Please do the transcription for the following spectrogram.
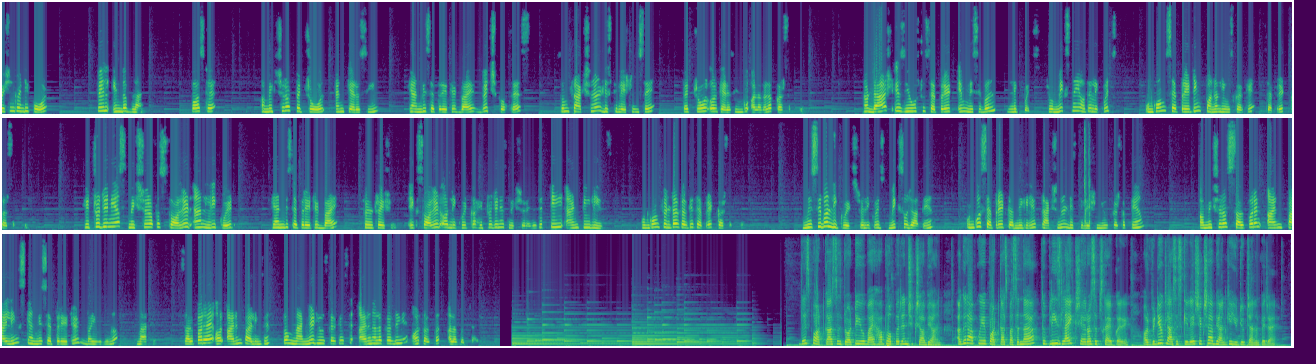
Question 24 fill in the blank first है a mixture of petrol and kerosene can be separated by which process हम fractional distillation से petrol और kerosene को अलग अलग कर सकते हैं। Now dash is used to separate immiscible liquids जो मिक्स नहीं होते लिक्विड्स उनको हम सेपरेटिंग फनल यूज़ करके सेपरेट कर सकते हैं। Heterogeneous mixture of a solid and liquid can be separated by filtration. एक सॉलिड और लिक्विड का हेट्रोजेनियस मिक्सचर है, जैसे टी एंड टी लीव्स उनको हम फ़िल्टर करके सेपरेट कर सकते हैं। मिसिबल लिक्विड्स जो लिक्विड्स मिक्स हो जाते हैं, उनको सेपरेट करने के लिए फ्रैक्शनल डिस्टिलेशन यूज़ कर सकते हैं a mixture of sulphur and iron filings can be separated by using a magnet sulphur है और आयरन फाइलिंग्स हैं तो मैग्नेट यूज़ करके उससे आयरन अलग कर देंगे और सल्फ़र अलग बच जाएगा। This podcast is brought you by Hubhopper Shiksha Abhiyan अगर आपको ये पॉडकास्ट पसंद आया तो प्लीज़ लाइक शेयर और सब्सक्राइब करें और वीडियो क्लासेस के लिए शिक्षा अभियान के यूट्यूब चैनल पर जाएँ।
